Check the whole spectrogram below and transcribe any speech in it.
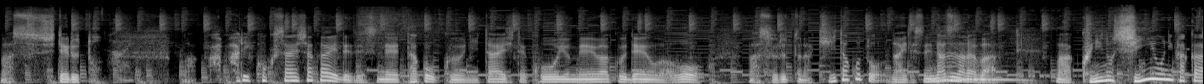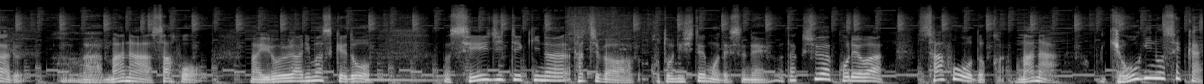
まあ、してると、まあ、あまり国際社会でですね他国に対してこういう迷惑電話を、まあ、するっていうのは聞いたことないですね。なぜならばまあ、国の信用に関わる、まあ、マナー作法、まあ、いろいろありますけど政治的な立場はことにしてもですね私はこれは作法とかマナー行儀の世界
